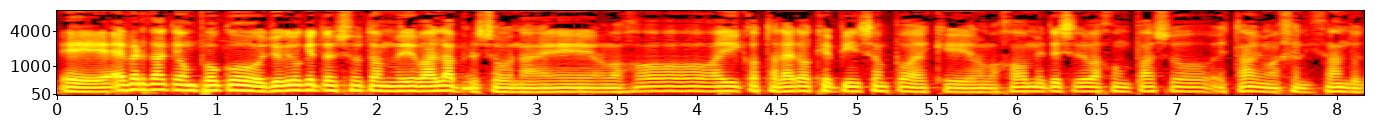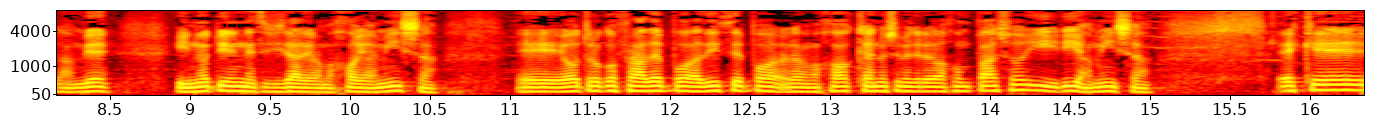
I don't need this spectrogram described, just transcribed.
Eh, es verdad que un poco, yo creo que eso también va en la persona. Eh. A lo mejor hay costaleros que piensan pues que a lo mejor meterse debajo de un paso están evangelizando también y no tienen necesidad de a lo mejor ir a misa. Eh, otro cofrade pues dice, pues a lo mejor que no se metería bajo un paso y iría a misa. Es que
